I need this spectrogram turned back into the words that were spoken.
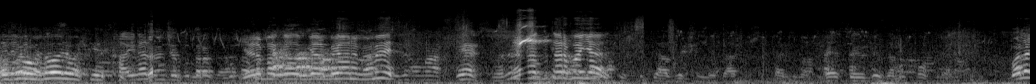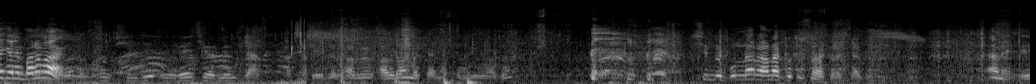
Model orada öyle bak. Gelin bakalım gelin bu yana Mehmet. Mehmet bu tarafa gel. Böyle gelin bana bak. Şimdi V çevirmemiz lazım. Şeyler, arı, arıdan da kaynaklanıyor bazen. Şimdi bunlar ana kutusu arkadaşlar. Yani e,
